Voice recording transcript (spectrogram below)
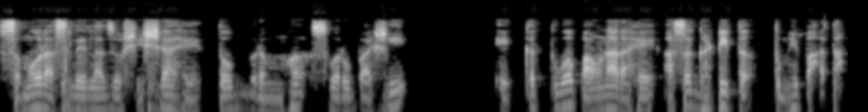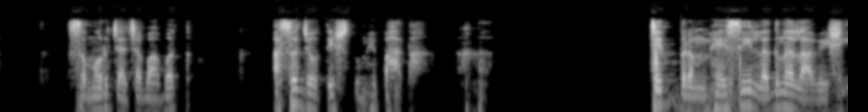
समोर असलेला जो शिष्य आहे तो ब्रह्म स्वरूपाशी एकत्व पावणार आहे असं घटित तुम्ही पाहता. समोरच्याच्या बाबत असं ज्योतिष तुम्ही पाहता. चित ब्रह्मेसी लग्न लाविशी.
